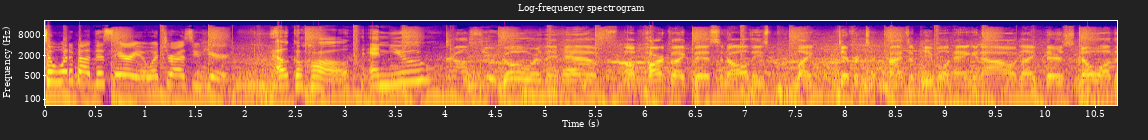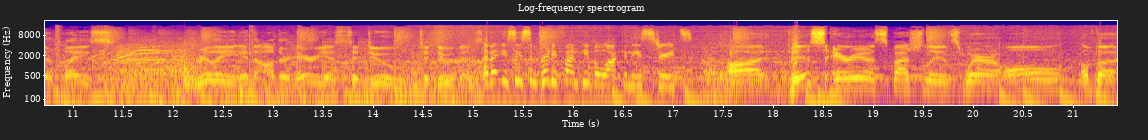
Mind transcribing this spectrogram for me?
So what about this area? What draws you here? Alcohol. And you? Where else do you go where they have a park like this and all these like different kinds of people hanging out? Like there's no other place really in the other areas to do to do this. I bet you see some pretty fun people walking these streets. Uh, this area especially is where all of the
